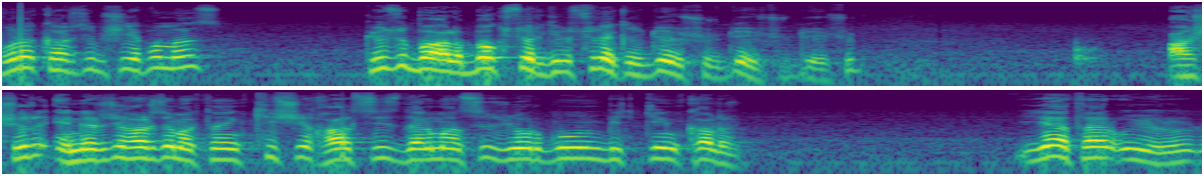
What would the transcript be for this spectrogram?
buna karşı bir şey yapamaz. Gözü bağlı boksör gibi sürekli dövüşür, dövüşür, dövüşür. Aşırı enerji harcamaktan kişi halsiz, dermansız, yorgun, bitkin kalır. Yatar, uyur,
